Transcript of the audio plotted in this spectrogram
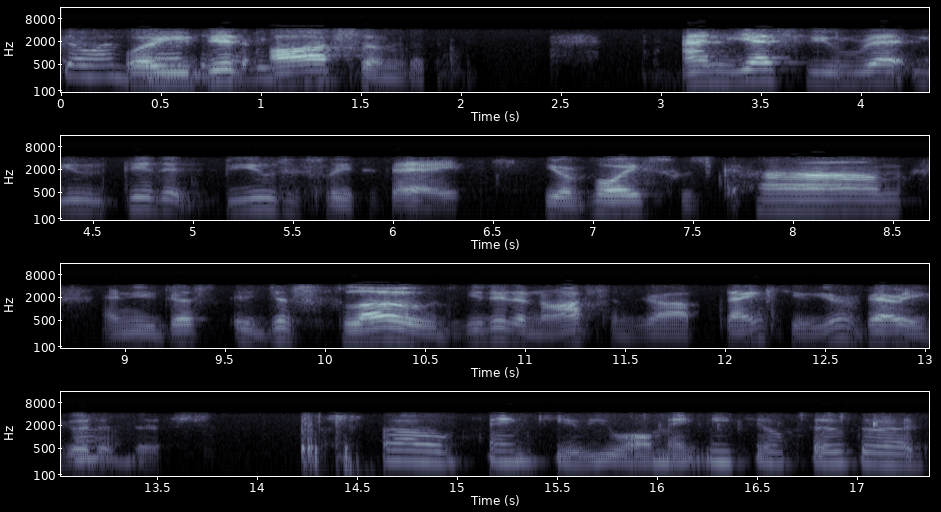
so I'm Well, you did everybody... awesome. And yes, you read you did it beautifully today. Your voice was calm and you just it just flowed. You did an awesome job. Thank you. You're very good oh. at this. Oh, thank you. You all make me feel so good.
